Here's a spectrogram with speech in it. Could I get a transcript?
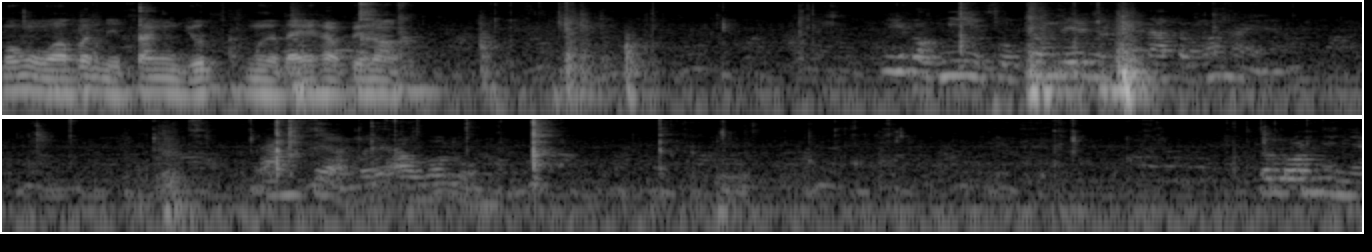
มองว่าเพิ่นนี่ตั้งยุดมือใดครับพี่น้องนี่บอกมีสุกกันเล่นนนาตรงไหนอะตามเสียงเลยเอาว่าหลงจะร้อนยังไง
